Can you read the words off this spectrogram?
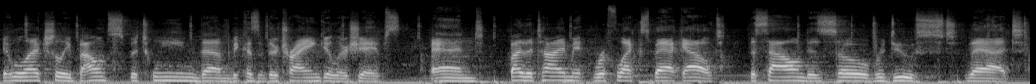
it will actually bounce between them because of their triangular shapes. And by the time it reflects back out, the sound is so reduced that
